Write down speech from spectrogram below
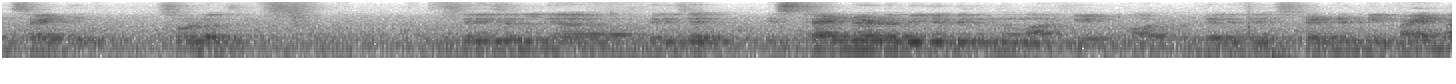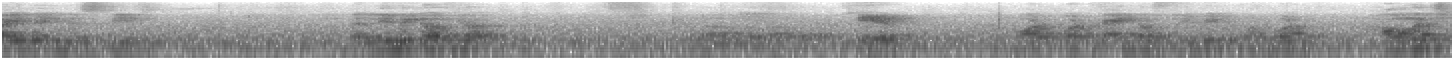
inside the solder joint. There is a uh, there is a standard available in the market, or there is a standard defined by the industries. The limit of your uh, air, what what kind of limit, or what how much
